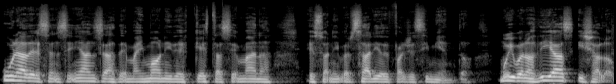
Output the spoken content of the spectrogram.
una de las enseñanzas de Maimónides que esta semana es su aniversario de fallecimiento. Muy buenos días y shalom.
